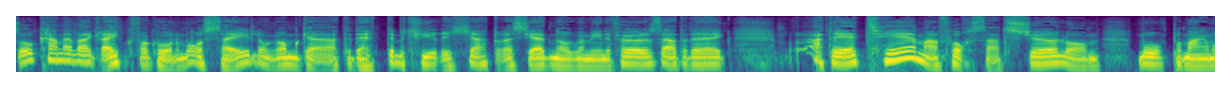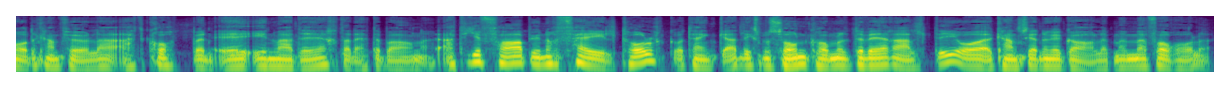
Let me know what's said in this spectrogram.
så kan det være greit for kona å si noe om at dette betyr ikke at det har skjedd noe med mine følelser. At det, at det er et tema fortsatt, selv om mor på mange måter kan føle at kroppen er invadert av dette barnet. At ikke far begynner å feiltolke og tenke at liksom sånn kommer det til å være alltid, og kanskje er det noe galt med, med forholdet.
